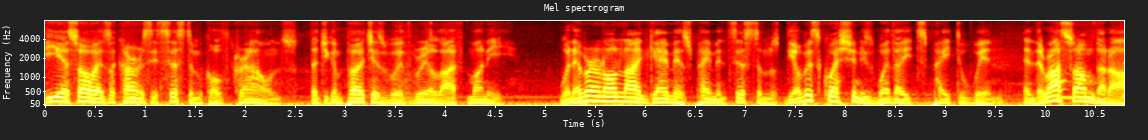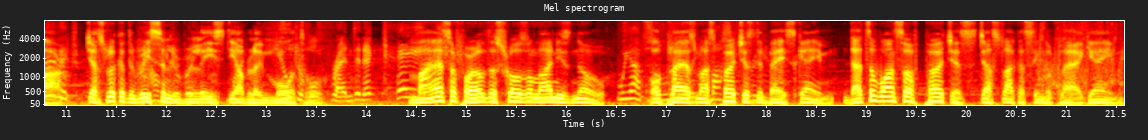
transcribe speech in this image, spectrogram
ESO has a currency system called crowns that you can purchase with real life money. Whenever an online game has payment systems, the obvious question is whether it's pay to win. And there are some that are. Just look at the recently released Diablo Immortal. My answer for Elder Scrolls Online is no. All players must purchase the base game. That's a once-off purchase, just like a single-player game.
